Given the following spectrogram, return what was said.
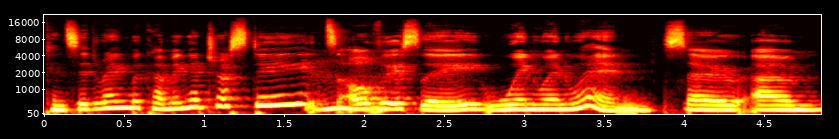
considering becoming a trustee, it's Mm. obviously win win win. So um,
